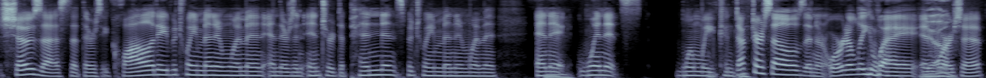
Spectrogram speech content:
shows us that there's equality between men and women and there's an interdependence between men and women and it when it's when we conduct ourselves in an orderly way in Yeah. worship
